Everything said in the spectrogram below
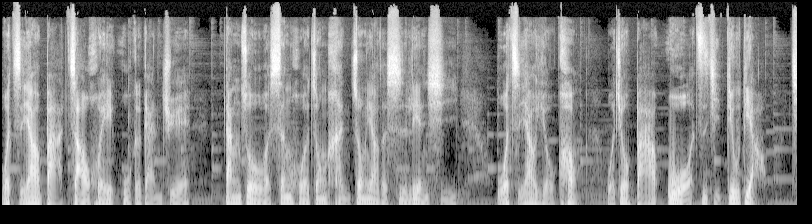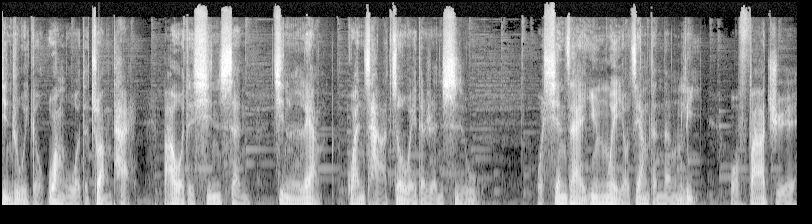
我只要把找回五个感觉。当做我生活中很重要的事练习，我只要有空，我就把我自己丢掉，进入一个忘我的状态，把我的心神尽量观察周围的人事物。我现在因为有这样的能力，我发觉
